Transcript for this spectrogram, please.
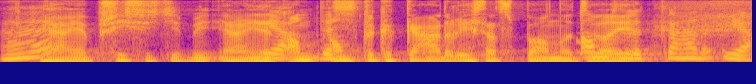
Ja, ja precies. Ja, in het Ja, dus- ambtelijke kader is dat spannend. Terwijl, je, kader, ja.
